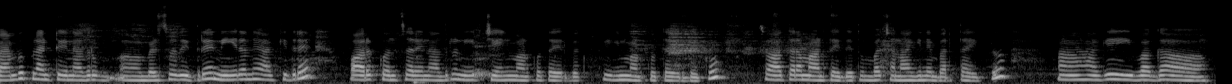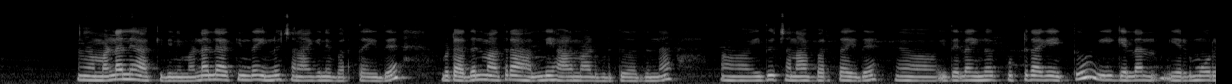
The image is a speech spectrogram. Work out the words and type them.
ಬ್ಯಾಂಬೂ ಪ್ಲ್ಯಾಂಟ್ ಏನಾದರೂ ಬೆಳೆಸೋದಿದ್ರೆ ನೀರಲ್ಲೇ ಹಾಕಿದರೆ ವಾರಕ್ಕೆ ಒಂದು ಸರಿ ಏನಾದರೂ ನೀರು ಚೇಂಜ್ ಮಾಡ್ಕೋತಾ ಇರಬೇಕು ಕ್ಲೀನ್ ಮಾಡ್ಕೋತಾ ಇರಬೇಕು. ಸೊ ಆ ಥರ ಮಾಡ್ತಾಯಿದ್ದೆ ತುಂಬ ಚೆನ್ನಾಗಿಯೇ ಬರ್ತಾಯಿತ್ತು ಹಾಗೆ ಇವಾಗ ಮಣ್ಣಲ್ಲೇ ಹಾಕಿದ್ದೀನಿ. ಮಣ್ಣಲ್ಲೇ ಹಾಕಿಂದ ಇನ್ನೂ ಚೆನ್ನಾಗಿಯೇ ಬರ್ತಾ ಇದೆ. ಬಟ್ ಅದನ್ನು ಮಾತ್ರ ಅಲ್ಲಿ ಹಾಳು ಮಾಡಿಬಿಡ್ತು ಅದನ್ನು. ಇದು ಚೆನ್ನಾಗಿ ಬರ್ತಾ ಇದೆ. ಇದೆಲ್ಲ ಇನ್ನೂ ಪುಟ್ಟದಾಗೆ ಇತ್ತು. ಈಗೆಲ್ಲ ಎರಡು ಮೂರು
